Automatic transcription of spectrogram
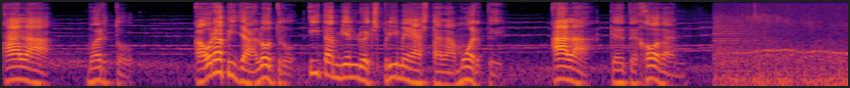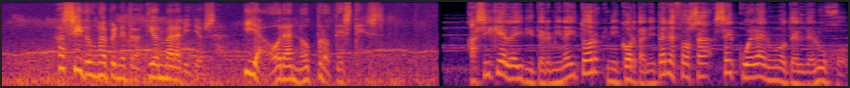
Ala, muerto. Ahora pilla al otro y también lo exprime hasta la muerte. Ala, que te jodan. Ha sido una penetración maravillosa. Y ahora no protestes. Así que Lady Terminator, ni corta ni perezosa, se cuela en un hotel de lujo.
